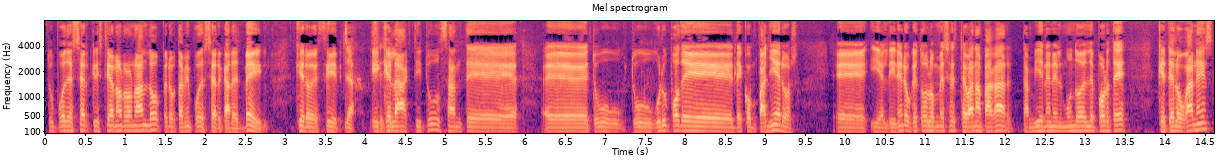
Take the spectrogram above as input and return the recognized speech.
Tú puedes ser Cristiano Ronaldo, pero también puedes ser Gareth Bale, quiero decir. y que la actitud ante eh, tu, tu, grupo de, de compañeros eh, y el dinero que todos los meses te van a pagar también en el mundo del deporte, que te lo ganes,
